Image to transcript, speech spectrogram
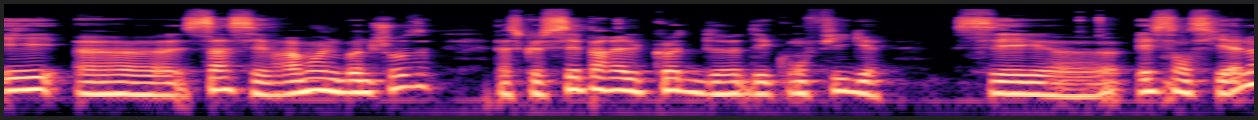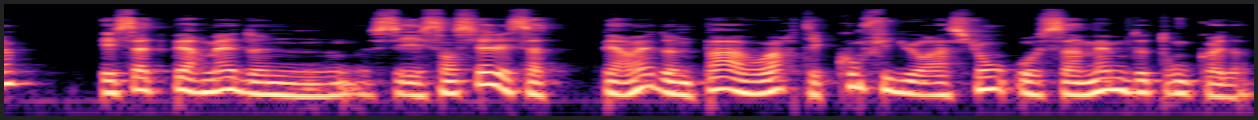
et ça c'est vraiment une bonne chose parce que séparer le code des configs c'est essentiel et ça te permet de c'est essentiel et ça permet de ne pas avoir tes configurations au sein même de ton code.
